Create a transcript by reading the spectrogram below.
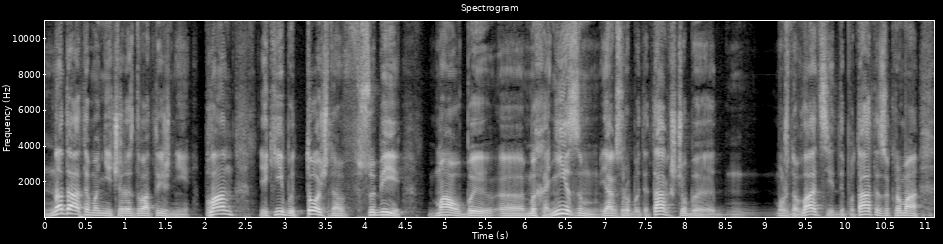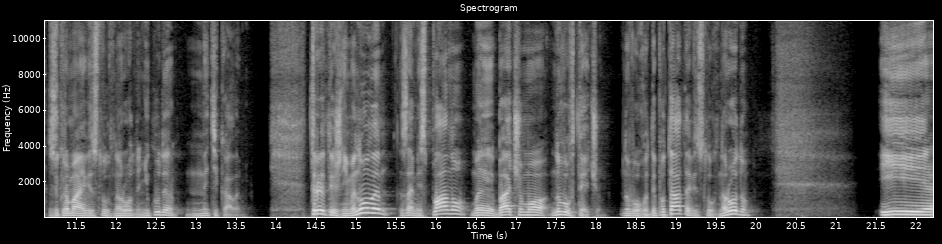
надати мені через два тижні план, який би точно в собі мав би е, механізм, як зробити так, щоб можновладці, депутати, зокрема, зокрема і від слуг народу, нікуди не тікали. Три тижні минули. Замість плану ми бачимо нову втечу нового депутата від слуг народу. І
